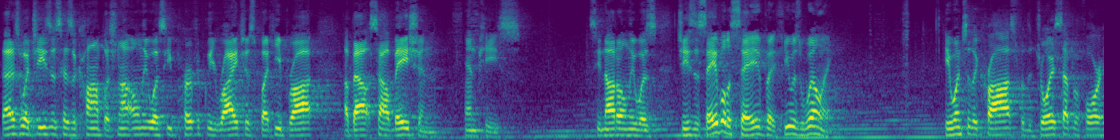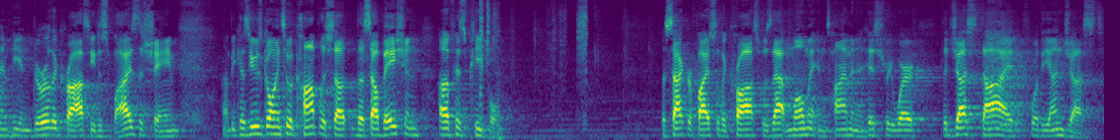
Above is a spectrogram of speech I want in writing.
That is what Jesus has accomplished. Not only was he perfectly righteous, but he brought about salvation and peace. See, not only was Jesus able to save, but he was willing. He went to the cross for the joy set before him. He endured the cross. He despised the shame uh, because he was going to accomplish the salvation of his people. The sacrifice of the cross was that moment in time and in history where the just died for the unjust.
